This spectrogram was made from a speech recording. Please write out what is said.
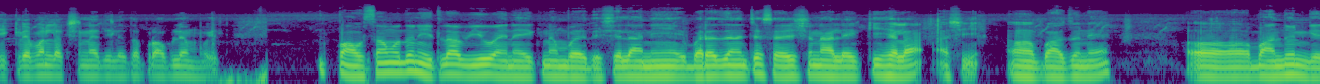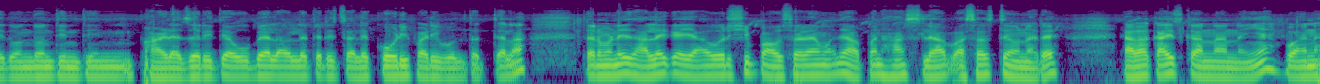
इकडे पण लक्ष नाही दिलं तर प्रॉब्लेम होईल. पावसामधून इथला व्ह्यू आहे ना एक नंबर दिसेल आणि बऱ्याच जणांचे सजेशन आले की ह्याला अशी बाजूने बांधून घे दोन दोन तीन तीन फाड्या जरी त्या उभ्या लावल्या तरी चालेल कोडी फाडी बोलतात त्याला. तर म्हणजे झालं काय यावर्षी पावसाळ्यामध्ये आपण हा स्लॅब असाच ठेवणार आहे याला काहीच करणार नाही आहे पण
